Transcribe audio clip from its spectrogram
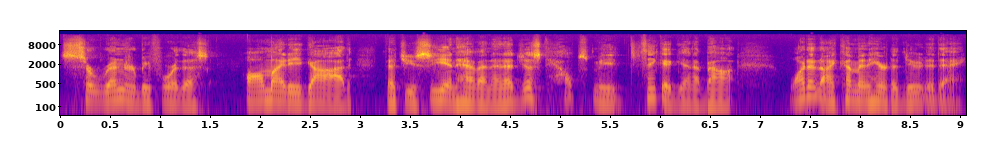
surrender before this Almighty God that you see in heaven. And it just helps me think again about what did I come in here to do today?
